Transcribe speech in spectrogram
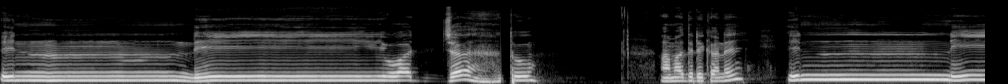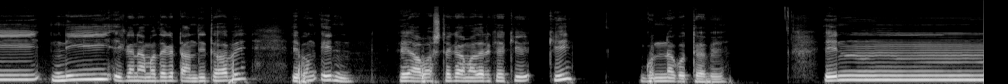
ইন্নি ওয়াজ্জাহতু। আমাদের এখানে ইন্নি, নি এখানে আমাদেরকে টান দিতে হবে এবং ইন, এই আওয়াজটাকে আমাদেরকে কি কি গুণনা করতে হবে। ইন্নি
